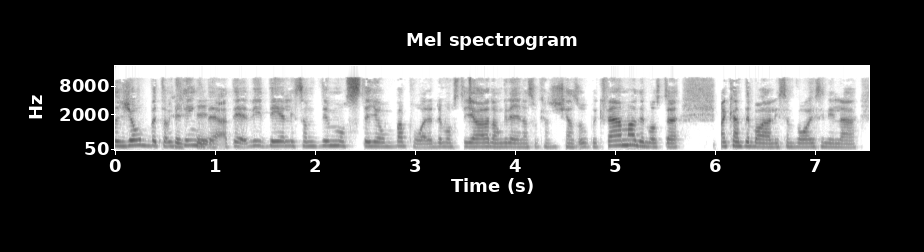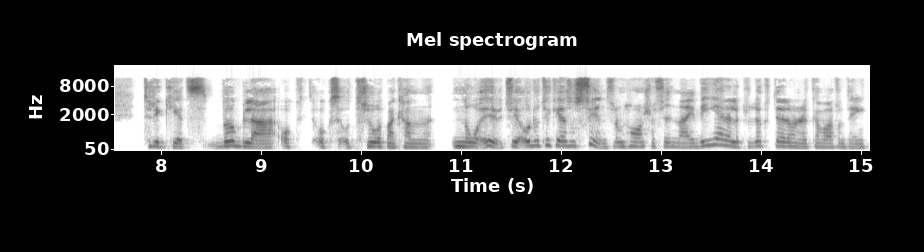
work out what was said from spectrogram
Alltså jobbet omkring Precis. det, att det, det är liksom, du måste jobba på det, du måste göra de grejerna som kanske känns obekväma, mm. du måste, man kan inte bara liksom vara i sin lilla trygghetsbubbla och, och, och tro att man kan nå ut. Och då tycker jag det är så synd, för de har så fina idéer eller produkter eller vad det kan vara för någonting.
